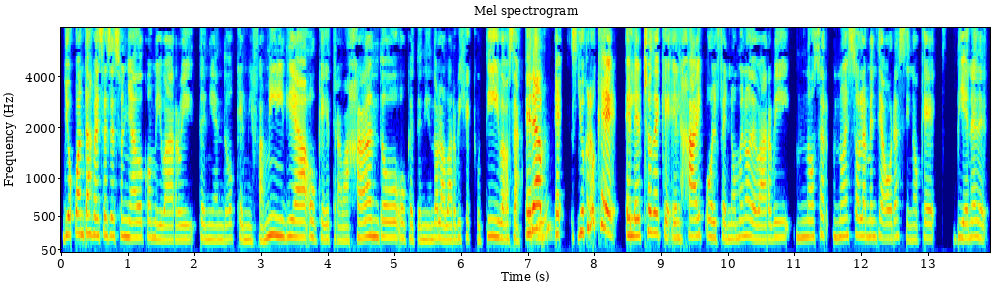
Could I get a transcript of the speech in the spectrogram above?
yo cuántas veces he soñado con mi Barbie teniendo que mi familia o que trabajando o que teniendo la Barbie ejecutiva. O sea, era, uh -huh. eh, yo creo que el hecho de que el hype o el fenómeno de Barbie no, ser, no es solamente ahora, sino que viene de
